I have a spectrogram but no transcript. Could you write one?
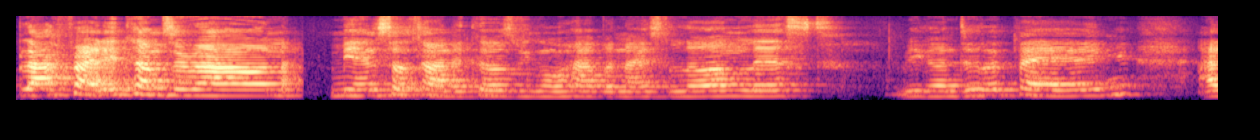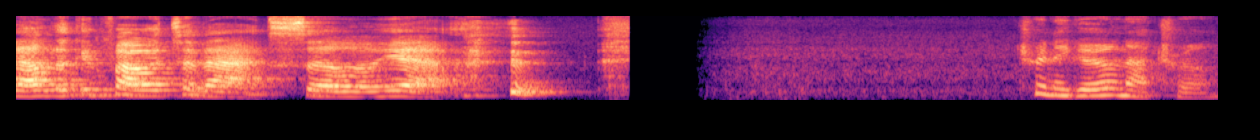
Black Friday comes around, me and Soultanicals, we're going to have a nice long list. We're going to do the thing, and I'm looking forward to that. So, yeah. Trini Girl Natural.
